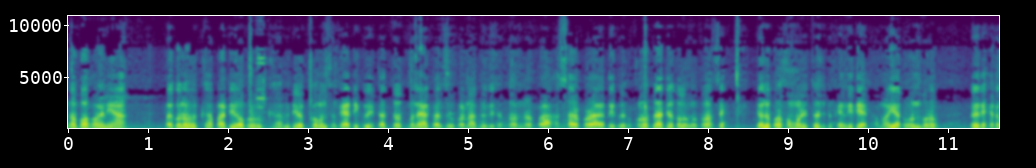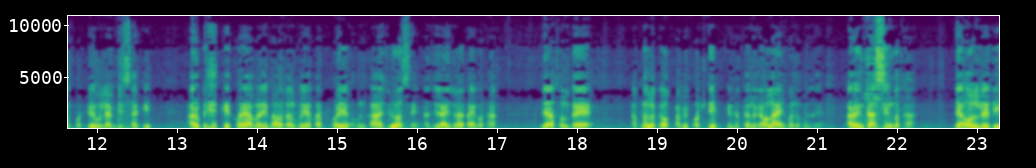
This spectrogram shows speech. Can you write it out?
নৱশৰণীয়া বা গণশিক্ষা পাৰ্টী অপশিক্ষা সমিতি ঐক্য মঞ্চকে আদি কৰি তাত য'ত মানে আকাশৰ পৰা নাটকী ছাত্ৰৰ পৰা আচাৰ পৰা আদি কৰি সকলো জাতীয় দল সংগঠন আছে তেওঁলোকৰ সমৰ্থিত যিটো কেণ্ডিডেট আমাৰ ইয়াত অৰুণ বড়ো তেখেতক ভোট দিব বুলি আমি বিশ্বাসী আৰু বিশেষকৈ খৰিয়াবাৰী বা ওদালগুৰি এটা ভয় শংকা আজিও আছে আজি ৰাইজৰ এটাই কথা যে আচলতে আপোনালোকক আমি ভোট দিম কিন্তু তেওঁলোকে ওলাই আহিব নোখোজে। আৰু ইণ্টাৰেষ্টিং কথা যে অলৰেডি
